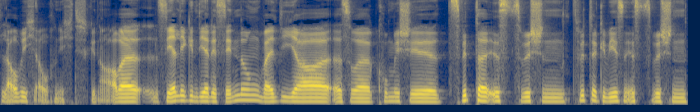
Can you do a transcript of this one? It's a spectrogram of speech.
Glaube ich auch nicht, genau. Aber sehr legendäre Sendung, weil die ja äh, so eine komische Twitter ist zwischen, Twitter gewesen ist zwischen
